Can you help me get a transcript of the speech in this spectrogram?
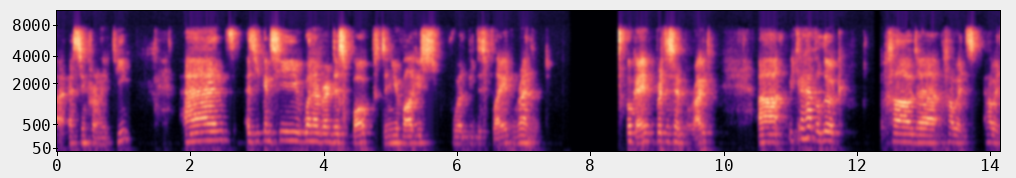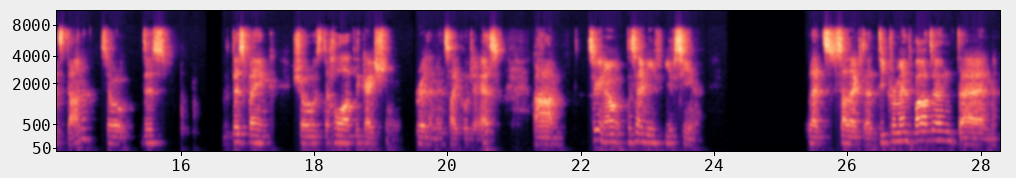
Uh, asynchronity. And as you can see, whenever this pops, the new values will be displayed and rendered. Okay, pretty simple, right? Uh, we can have a look how the how it's how it's done. So this this thing shows the whole application written in Cycle.js. Um, so you know the same you've, you've seen. Let's select a decrement button, then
